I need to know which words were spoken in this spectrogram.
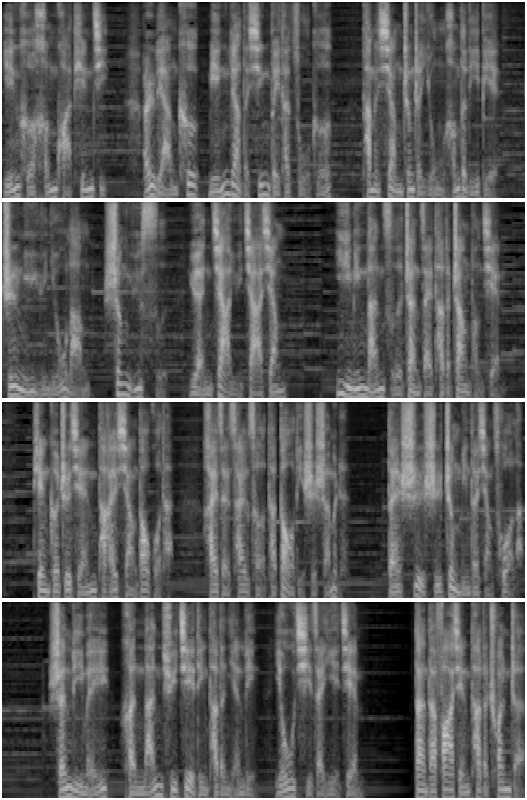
银河横跨天际，而两颗明亮的星被他阻隔，它们象征着永恒的离别。织女与牛郎，生与死，远嫁与家乡。一名男子站在他的帐篷前。片刻之前，他还想到过他，还在猜测他到底是什么人。但事实证明，他想错了。沈礼梅很难去界定他的年龄，尤其在夜间。但他发现他的穿着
